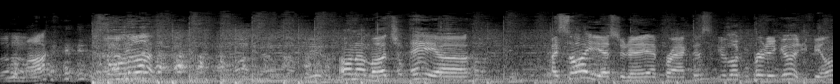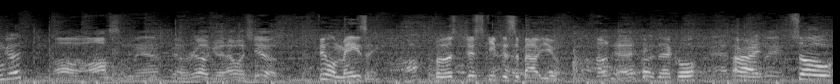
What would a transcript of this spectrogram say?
Lamont. What's going on? Oh, not much. Hey, uh, I saw you yesterday at practice. You're looking pretty good. You feeling good? Oh, awesome, man. Feeling real good. How about you? Feel amazing. But let's just keep this about you. Okay. Oh, is that cool? All right. So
